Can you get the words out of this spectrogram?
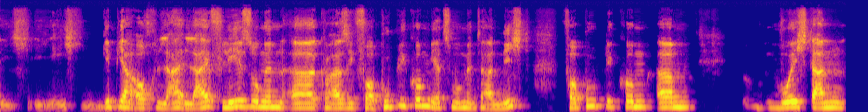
ich, ich gebe ja auch Live-Lesungen äh, quasi vor Publikum, jetzt momentan nicht vor Publikum. Ähm, wo ich dann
